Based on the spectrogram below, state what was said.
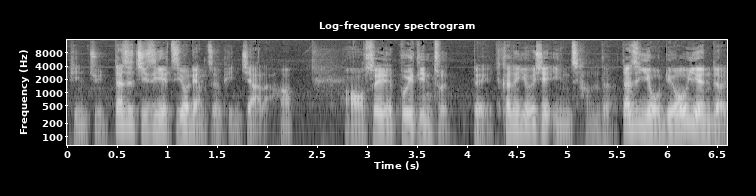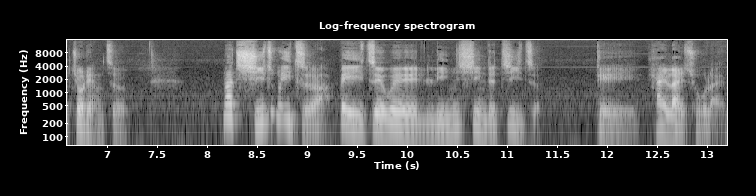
平均，但是其实也只有两则评价了哈，哦，所以也不一定准，对，可能有一些隐藏的，但是有留言的就两则，那其中一则啊被这位林姓的记者。给 highlight 出来了，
